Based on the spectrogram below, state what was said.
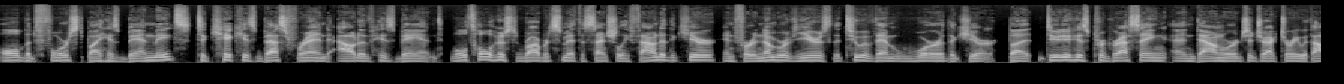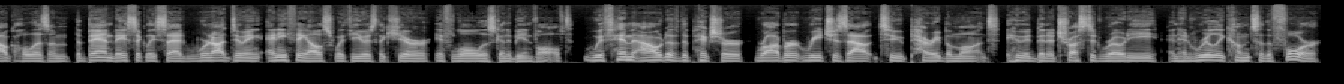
all but forced by his bandmates to kick his best friend out of his band. Lol Tolhurst and Robert Smith essentially founded The Cure, and for a number of years, the two of them were The Cure. But due to his progressing and downward trajectory with alcoholism, the band basically said, said, We're not doing anything else with you as the cure if Lol is going to be involved. With him out of the picture, Robert reaches out to Perry Bamonte, who had been a trusted roadie and had really come to the fore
